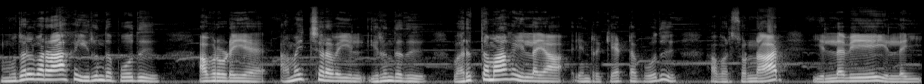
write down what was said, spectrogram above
முதல்வராக இருந்தபோது அவருடைய அமைச்சரவையில் இருந்தது வருத்தமாக இல்லையா? என்று கேட்டபோது அவர் சொன்னார் இல்லவே இல்லை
